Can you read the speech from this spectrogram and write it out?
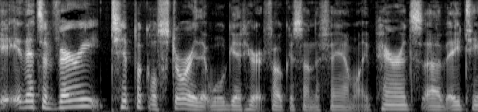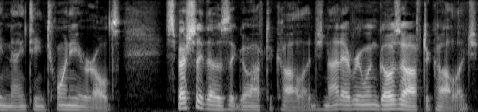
I- That's a very typical story that we'll get here at Focus on the Family. Parents of 18, 19, 20 year olds, especially those that go off to college. Not everyone goes off to college,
